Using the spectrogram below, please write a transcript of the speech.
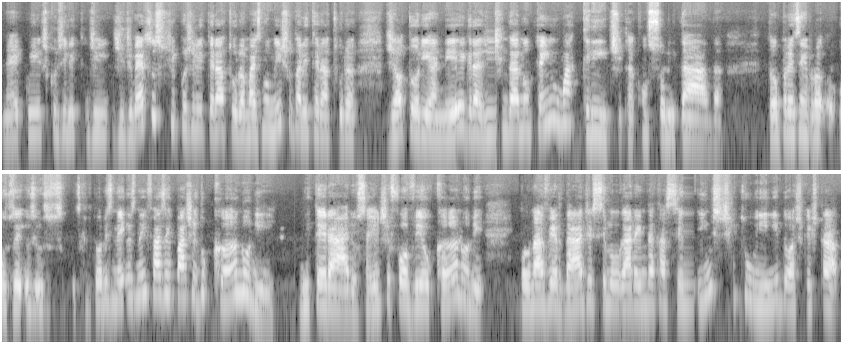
né, críticos de, de, de, diversos tipos de literatura, mas no nicho da literatura de autoria negra, a gente ainda não tem uma crítica consolidada. Então, por exemplo, os, os, os, escritores negros nem fazem parte do cânone literário. Se a gente for ver o cânone, então, na verdade, esse lugar ainda está sendo instituído, acho que está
